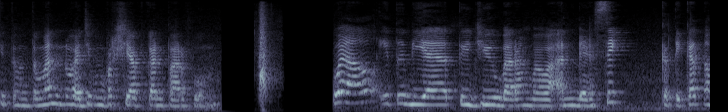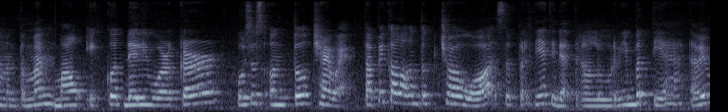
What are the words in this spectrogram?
teman-teman wajib mempersiapkan parfum. Well, itu dia 7 barang bawaan basic ketika teman-teman mau ikut daily worker khusus untuk cewek. Tapi kalau untuk cowok sepertinya tidak terlalu ribet ya. Tapi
